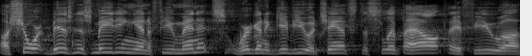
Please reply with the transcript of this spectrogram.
a short business meeting in a few minutes. We're going to give you a chance to slip out if you uh,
